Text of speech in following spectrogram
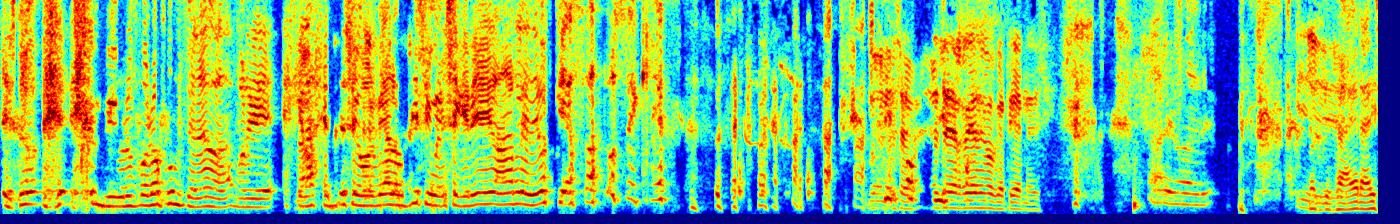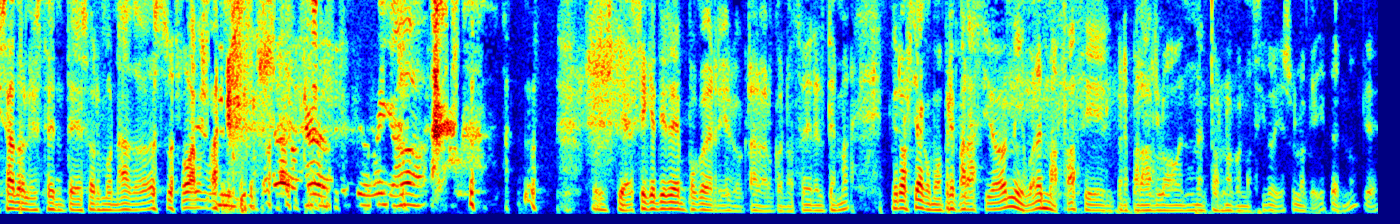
Eso en mi grupo no funcionaba, porque es que la gente se volvía loquísima y se quería ir a darle de hostias a no sé quién. Bueno, ese, es el riesgo que tienes. Ay, madre. Y... Pues quizá erais adolescentes hormonados o algo así. Claro, claro. Venga, va. Hostia, sí que tiene un poco de riesgo, claro, al conocer el tema. Pero, hostia, como preparación, igual es más fácil prepararlo en un entorno conocido, y eso es lo que dices, ¿no? Que,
